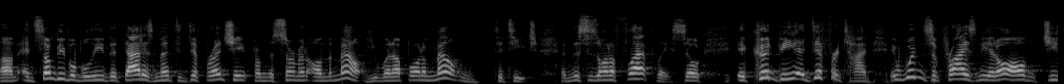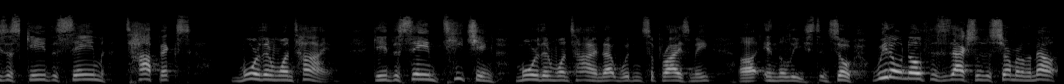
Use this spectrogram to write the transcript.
Um, and some people believe that that is meant to differentiate from the Sermon on the Mount. He went up on a mountain to teach, and this is on a flat place. So it could be a different time. It wouldn't surprise me at all if Jesus gave the same topics more than one time, gave the same teaching more than one time. That wouldn't surprise me uh, in the least. And so we don't know if this is actually the Sermon on the Mount,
